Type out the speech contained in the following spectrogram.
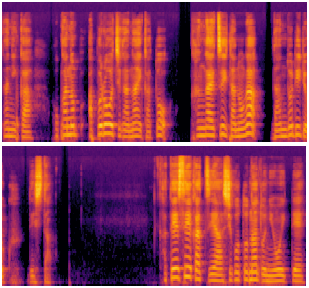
何か他のアプローチがないかと考えついたのが段取り力でした。家庭生活や仕事などにおいて、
